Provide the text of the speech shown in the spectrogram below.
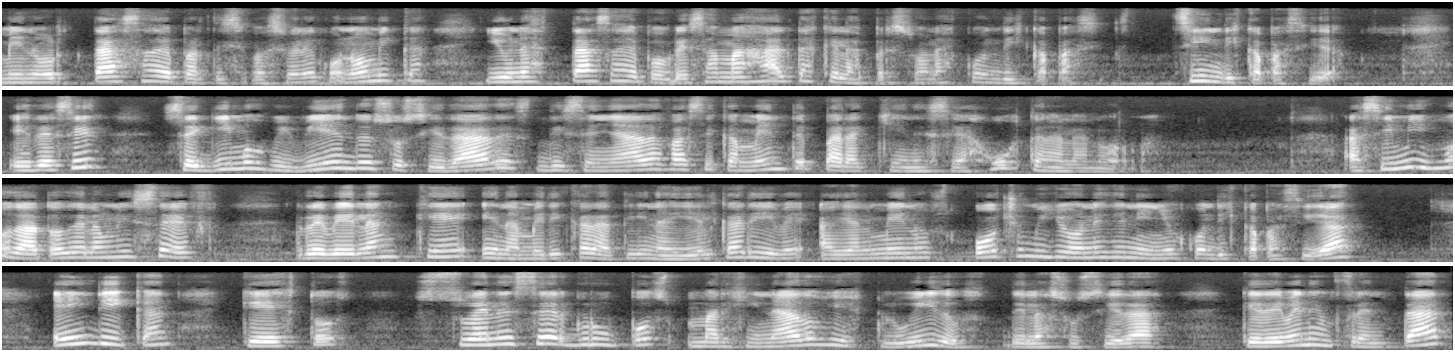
menor tasa de participación económica y unas tasas de pobreza más altas que las personas con sin discapacidad. Es decir, seguimos viviendo en sociedades diseñadas básicamente para quienes se ajustan a la norma. Asimismo, datos de la UNICEF revelan que en América Latina y el Caribe hay al menos 8 millones de niños con discapacidad e indican que estos suelen ser grupos marginados y excluidos de la sociedad que deben enfrentar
